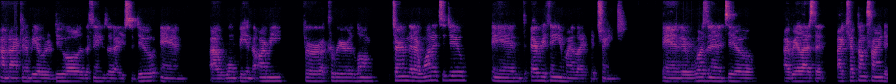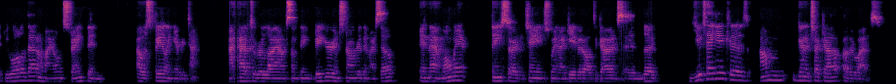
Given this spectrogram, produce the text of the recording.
I'm not going to be able to do all of the things that I used to do, and I won't be in the army for a career long term that I wanted to do. And everything in my life had changed. And it wasn't until I realized that I kept on trying to do all of that on my own strength, and I was failing every time. I had to rely on something bigger and stronger than myself. In that moment, things started to change when I gave it all to God and said, Look, you take it because I'm going to check out otherwise.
